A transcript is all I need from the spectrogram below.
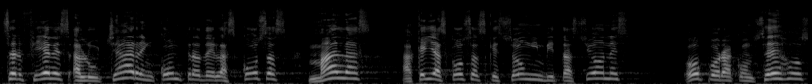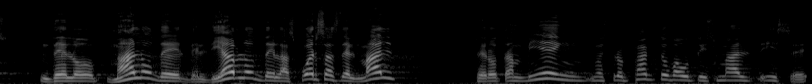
ser fieles a luchar en contra de las cosas malas, aquellas cosas que son invitaciones o por aconsejos de lo malo del diablo, de las fuerzas del mal. Pero también nuestro pacto bautismal dice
